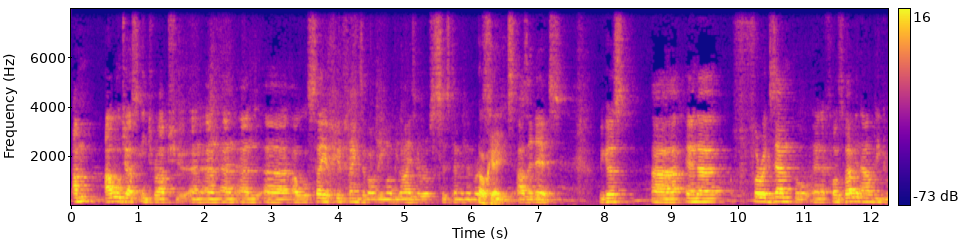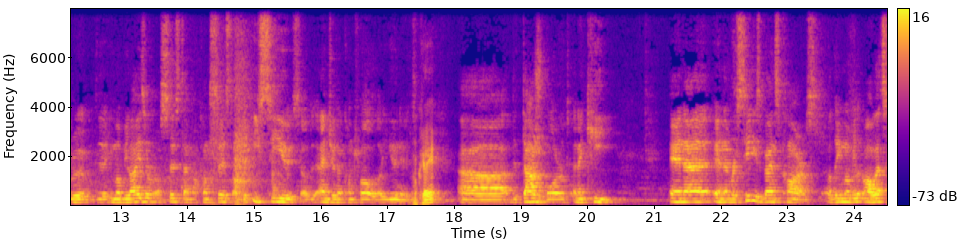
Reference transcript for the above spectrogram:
I'm, I will just interrupt you and, and, and, and uh, I will say a few things about the immobilizer system in the Mercedes as it is. Because, uh, in a, for example, in a Volkswagen Audi group, the immobilizer or system consists of the ECU, so the engine control unit, Okay. uh, the dashboard, and a key. In a, in a Mercedes-Benz cars, uh, the, immobil- uh, let's,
